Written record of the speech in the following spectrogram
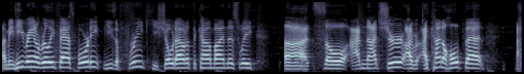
I mean, he ran a really fast 40. He's a freak. He showed out at the combine this week. Uh, so I'm not sure. I, I kind of hope that.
